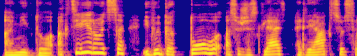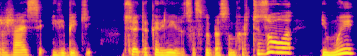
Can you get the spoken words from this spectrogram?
амигдала активируется, и вы готовы осуществлять реакцию «сражайся или беги». Все это коррелируется с выбросом кортизола, и мы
